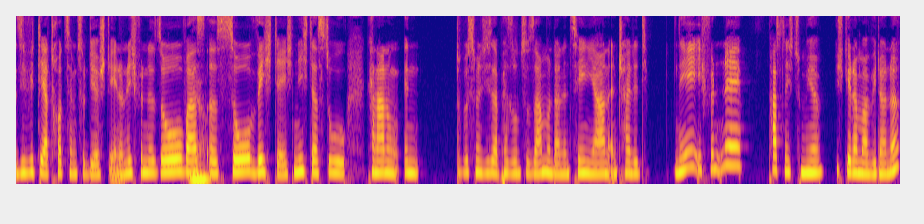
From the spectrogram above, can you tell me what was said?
sie wird ja trotzdem zu dir stehen. Und ich finde, sowas ist so wichtig. Nicht, dass du, keine Ahnung, in, du bist mit dieser Person zusammen und dann in zehn Jahren entscheidet die, nee, ich finde, nee, passt nicht zu mir. Ich gehe dann mal wieder, ne?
